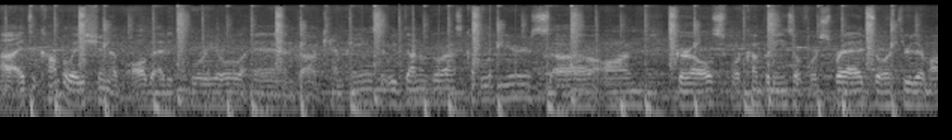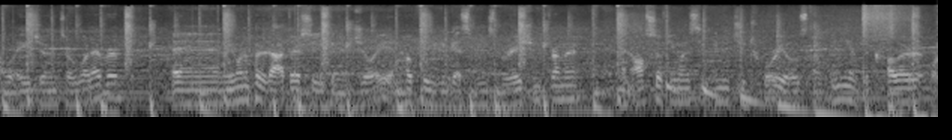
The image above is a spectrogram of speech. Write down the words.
Uh, it's a compilation of all the editorial and uh, campaigns that we've done over the last couple of years uh, on girls for companies or for spreads or through their model agents or whatever. And we want to put it out there so you can enjoy it and hopefully you can get some inspiration from it. And also if you want to see any tutorials of any of the color or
